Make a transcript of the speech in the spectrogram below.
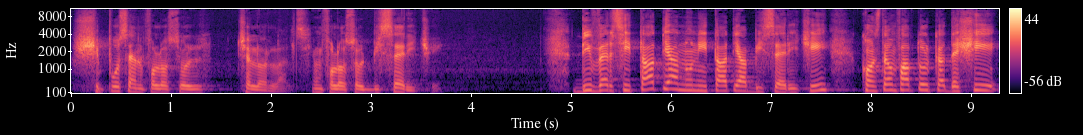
și puse în folosul celorlalți, în folosul bisericii. Diversitatea în unitatea bisericii constă în faptul că deși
